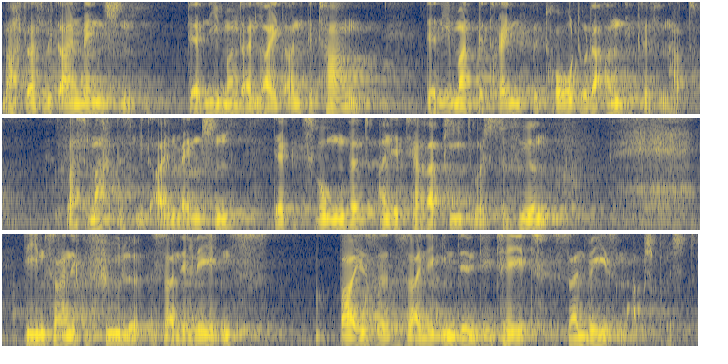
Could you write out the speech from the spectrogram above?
macht das mit einem Menschen, der niemand ein Leid angetan, der niemand bedrängt, bedroht oder angegriffen hat? Was macht es mit einem Menschen, der gezwungen wird, eine Therapie durchzuführen, die ihm seine Gefühle, seine Lebensweise, seine Identität, sein Wesen abspricht.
